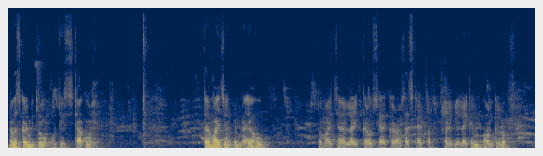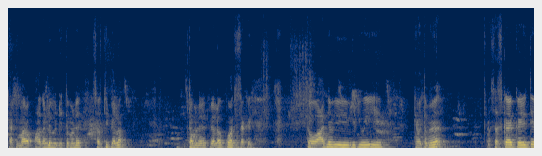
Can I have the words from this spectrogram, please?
નમસ્કાર મિત્રો હિતેશ ઠાકોર. તમે મારી ચેનલ પર નયા હો, તો મારી ચેનલ લાઈક કરો, શેર કરો સબસ્ક્રાઈબ કરો અને બે લાઇકન ઓન કરી લો, તાકી મારો આગળનો વીડિયો તમને સૌથી પહેલાં, તમને પહેલાં પહોંચી શકે. તો આજનો વીડિયો એ છે, કે તમે સબસ્ક્રાઈબ કઈ રીતે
